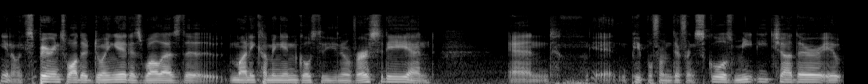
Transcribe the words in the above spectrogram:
you know experience while they're doing it, as well as the money coming in goes to the university and and, and people from different schools meet each other. It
